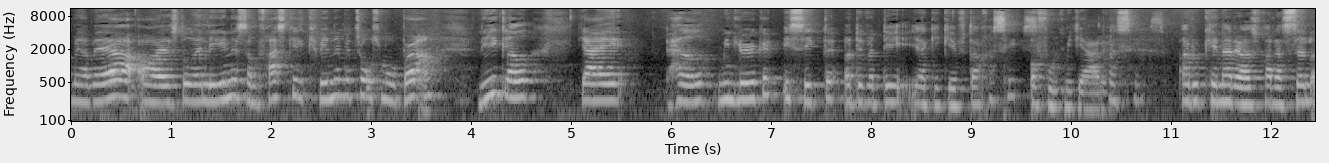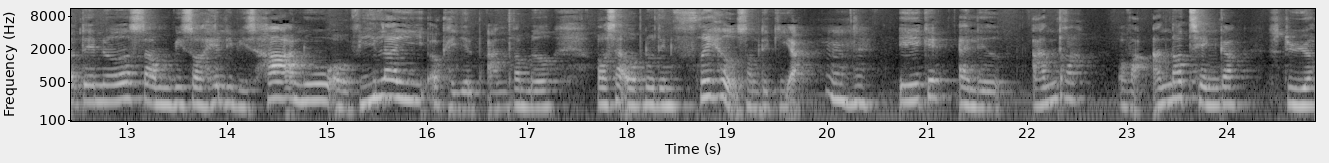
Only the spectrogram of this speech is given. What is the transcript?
med at være, og jeg stod alene som fraskilt kvinde med to små børn. Ligeglad. Jeg havde min lykke i sigte, og det var det, jeg gik efter Præcis. og fulgte mit hjerte. Præcis. Og du kender det også fra dig selv, og det er noget, som vi så heldigvis har nu, og hviler i, og kan hjælpe andre med. Også at opnå den frihed, som det giver. Mm-hmm. Ikke at lede andre, og hvad andre tænker, styre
